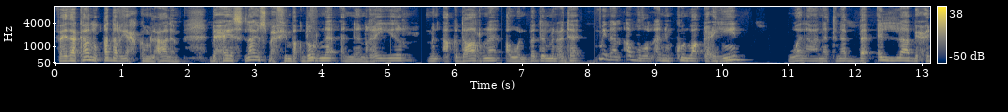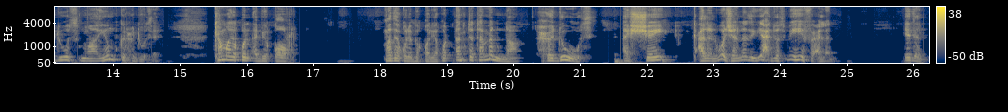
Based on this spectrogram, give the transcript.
فإذا كان القدر يحكم العالم بحيث لا يصبح في مقدورنا أن نغير من أقدارنا أو نبدل من عندها من الأفضل أن نكون واقعيين ولا نتنبأ إلا بحدوث ما يمكن حدوثه. كما يقول أبي قور ماذا يقول أبي قور يقول أن تتمنى حدوث الشيء على الوجه الذي يحدث به فعلا. إذا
